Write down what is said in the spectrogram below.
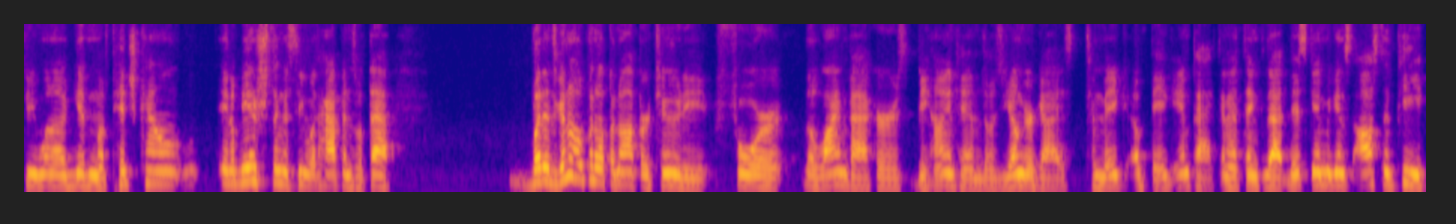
Do you want to give him a pitch count? It'll be interesting to see what happens with that. But it's going to open up an opportunity for the linebackers behind him, those younger guys, to make a big impact. And I think that this game against Austin Peay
